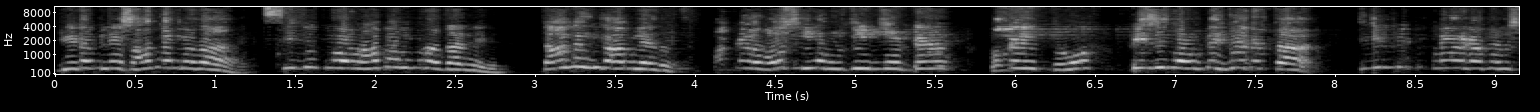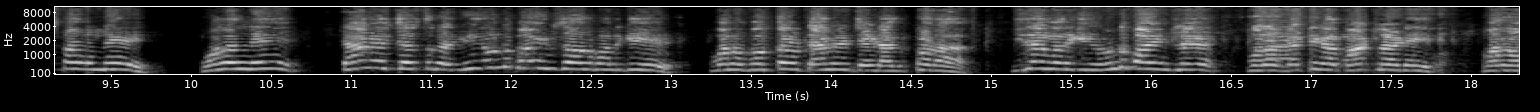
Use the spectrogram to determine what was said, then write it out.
ఈడబ్ల్యూ ఈడబ్ల్యూఎస్ ఆపాలి కదా. సీజన్ ఆపాలి కూడా దాన్ని. దాన్ని కావలేదు అక్కడ ఓసీలో ముస్లింస్ ఉంటే ఒక ఎత్తు పీసీలో ఉంటే ఇంకో కదా క్లియర్గా తెలుస్తా ఉంది. మనల్ని డ్యామేజ్ చేస్తున్నారు. ఈ రెండు పాయింట్స్ చాలు మనకి మనం మొత్తం డ్యామేజ్ చేయడానికి కూడా ఇదే మనకి ఈ రెండు పాయింట్లే మనం గట్టిగా మాట్లాడి మనం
